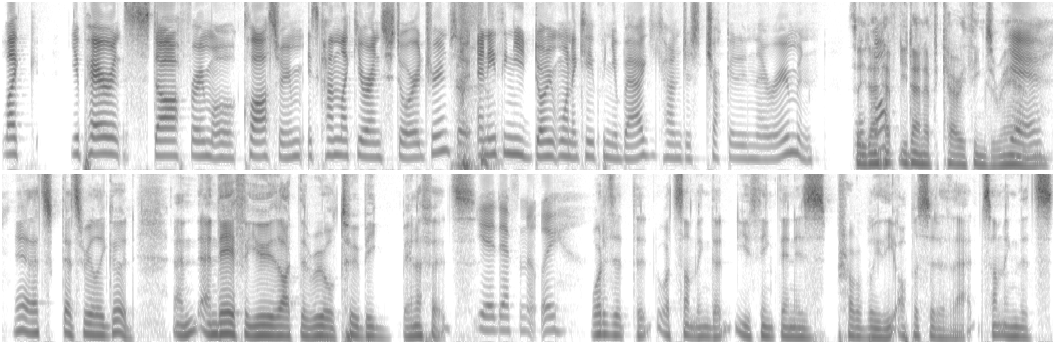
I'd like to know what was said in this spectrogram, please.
like your parents' staff room or classroom is kind of like your own storage room. So anything you don't want to keep in your bag, you kind of just chuck it in their room, and So you don't off. have you don't have to carry things around. Yeah. yeah, that's that's really good, and and there for you like the real two big benefits. Yeah, definitely. What is it that what's something that you think then is probably the opposite of that? Something that's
